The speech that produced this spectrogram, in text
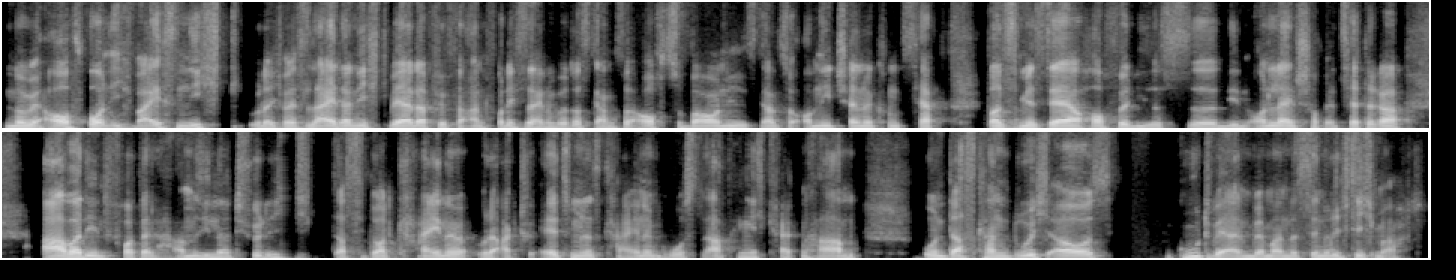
neu aufbauen. Ich weiß nicht oder ich weiß leider nicht, wer dafür verantwortlich sein wird, das Ganze aufzubauen, dieses ganze Omnichannel-Konzept, was ich mir sehr erhoffe, dieses, äh, den Online-Shop etc. Aber den Vorteil haben sie natürlich, dass sie dort keine oder aktuell zumindest keine großen Abhängigkeiten haben. Und das kann durchaus gut werden, wenn man das denn richtig macht.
